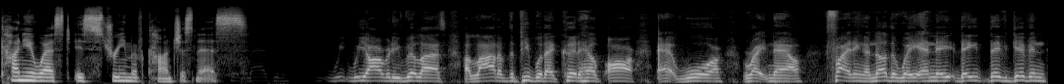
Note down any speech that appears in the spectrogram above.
Kanye West is stream of consciousness. We, we already realize a lot of the people that could help are at war right now, fighting another way, and they, they, they've given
